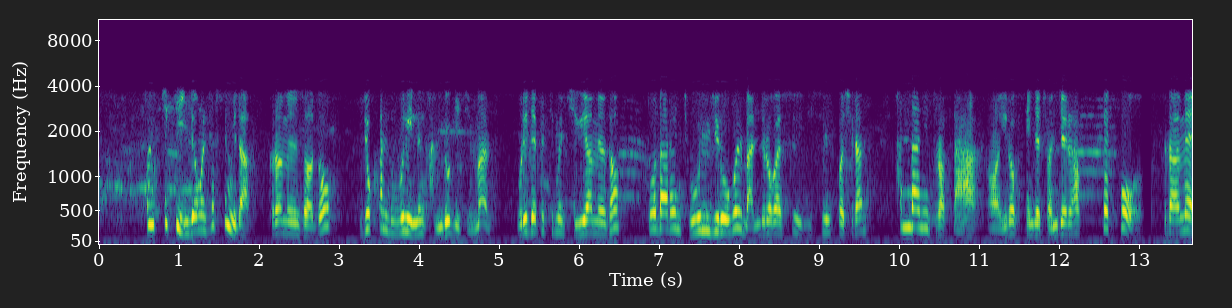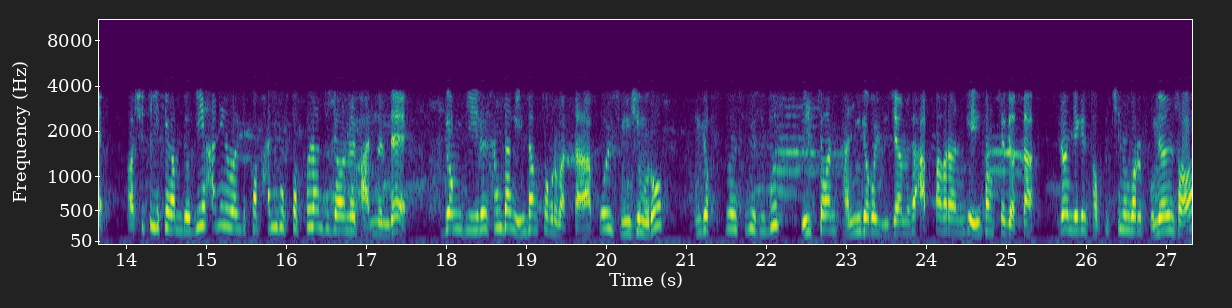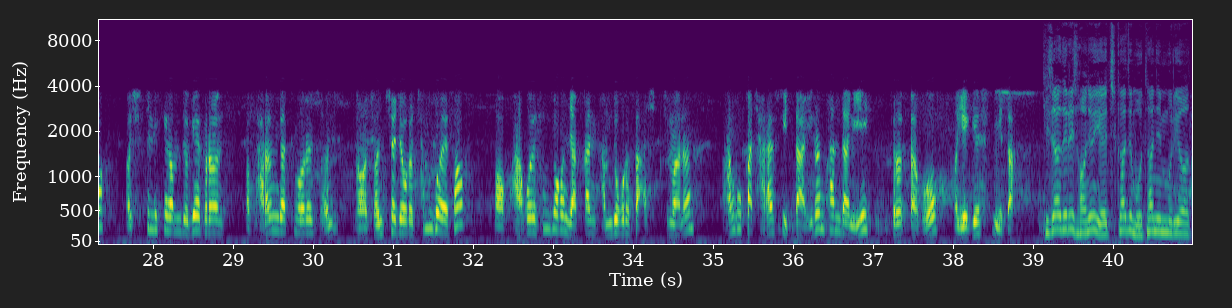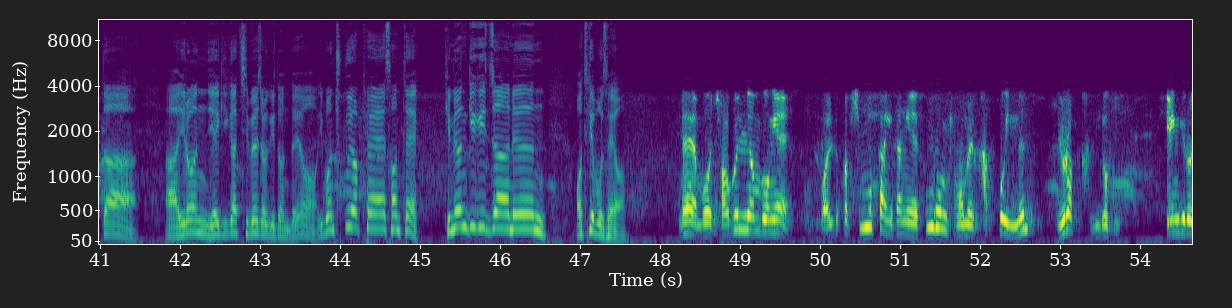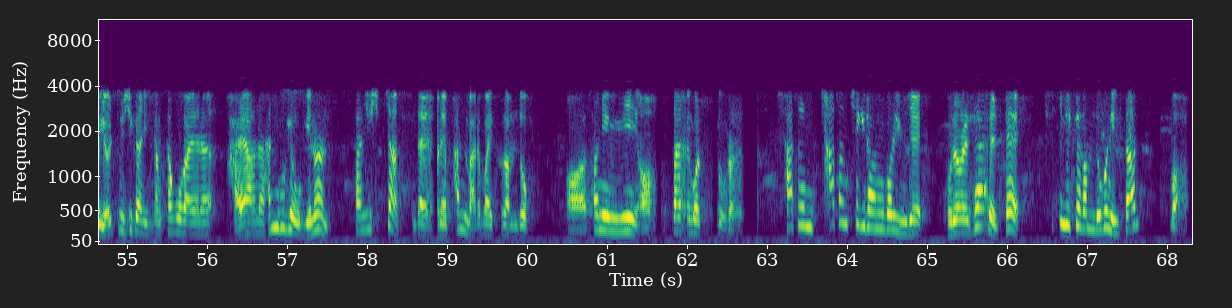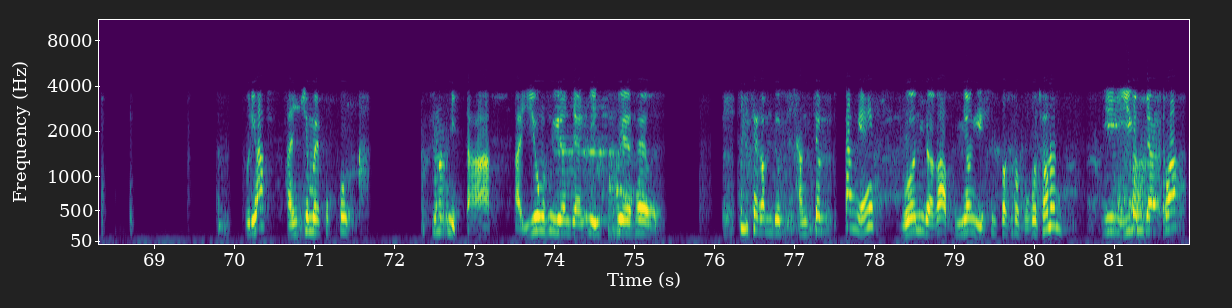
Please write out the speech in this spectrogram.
솔직히 인정을 했습니다. 그러면서도 부족한 부분이 있는 감독이지만 우리 대표팀을 지휘하면서 또 다른 좋은 기록을 만들어갈 수 있을 것이란 판단이 들었다. 어, 이렇게 이제 전제를 했고 그 다음에 슈틸리케 감독이 한일 월드컵 한국과 폴란드전을 봤는데 그 경기를 상당히 인상적으로 봤다. 볼 중심으로 공격수든 수비수든 일정한 간격을 유지하면서 압박을 하는 게 인상적이었다. 이런 얘기를 덧붙이는 거를 보면서 어, 슈틸리케 감독의 그런 어, 발언 같은 거를 전, 어, 전체적으로 참고해서 어, 과거의 성적은 약간 감독으로서 아쉽지만은 한국과 잘할 수 있다. 이런 판단이 들었다고 어, 얘기했습니다. 기자들이 전혀 예측하지 못한 인물이었다. 아, 이런 얘기가 지배적이던데요. 이번 축구협회 선택 김현기 기자는 어떻게 보세요? 네, 뭐 적은 연봉에 월드컵 16강 이상의 성공 경험을 갖고 있는 유럽 감독이 비행기로 12시간 이상 타고 가야, 하나- 가야 하는 한국에 오기는 사실 쉽지 않습니다. 이번에 판 마르바이크 감독 어, 선임이 어, 없다는 걸 그렇 차선 차선책이라는 걸 이제 고려를 해야 될 때 슈틸리케 감독은 일단 뭐 우리가 관심을 꽂고 필요는 있다. 아, 이용수 위원장이 인터뷰에서 슈틸리케 감독의 장점 상에 무언가가 분명히 있을 것으로 보고 저는 이 이원장과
